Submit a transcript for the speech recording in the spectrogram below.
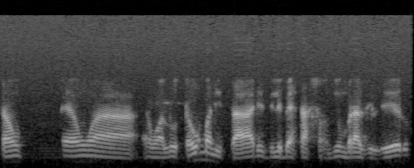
Então, é uma, é uma luta humanitária de libertação de um brasileiro,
